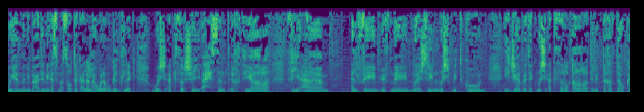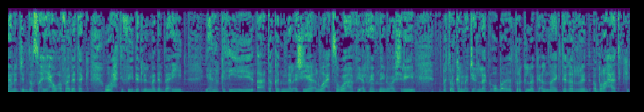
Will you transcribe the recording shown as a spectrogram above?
ويهمني بعد أني أسمع صوتك على الهواء لو قلت لك وش أكثر شيء أحسنت اختياره في عام 2022 وش بتكون إجابتك؟ وش أكثر القرارات اللي اتخذتها وكانت جدا صحيحة وأفادتك وراح تفيدك للمدى البعيد؟ يعني الكثير أعتقد من الأشياء الواحد سواها في 2022 بترك المجال لك وبترك لك المايك تغرد براحتك.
